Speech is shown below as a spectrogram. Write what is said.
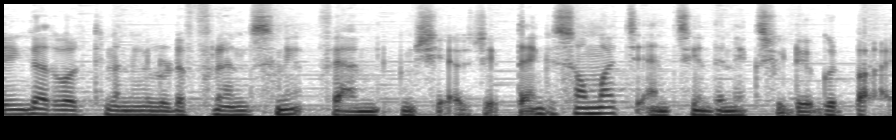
ചെയ്യുക. അതുപോലെ തന്നെ നിങ്ങളുടെ ഫ്രണ്ട്സിനും ഫാമിലിക്കും ഷെയർ ചെയ്യുക. Thank you so much. And see in the next video. Good bye.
